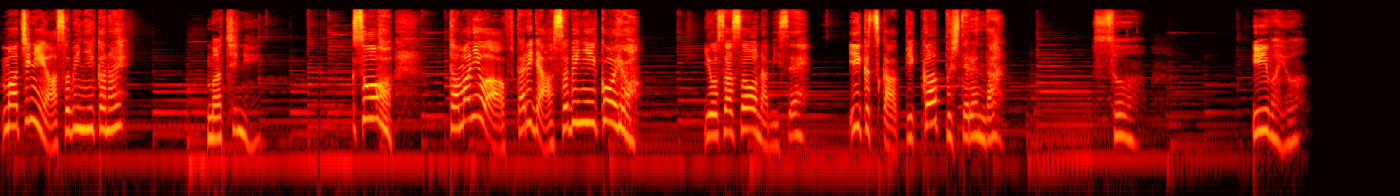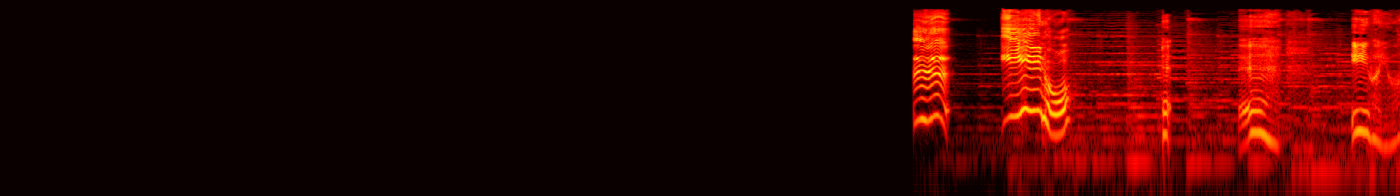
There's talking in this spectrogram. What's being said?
街に遊びに行かない？街に？そう。たまには2人で遊びに行こうよ。良さそうな店いくつかピックアップしてるんだ。そう。いいわよのええいいわよ。わ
